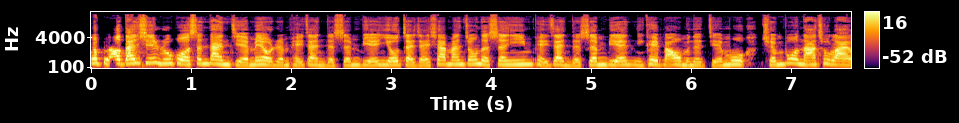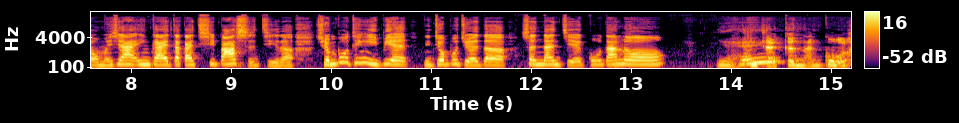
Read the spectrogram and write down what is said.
就不要担心，如果圣诞节没有人陪在你的身边，有仔仔下班中的声音陪在你的身边，你可以把我们的节目全部拿出来。我们现在应该大概七八十集了，全部听一遍，你就不觉得圣诞节孤单了哦。听起来更难过了，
